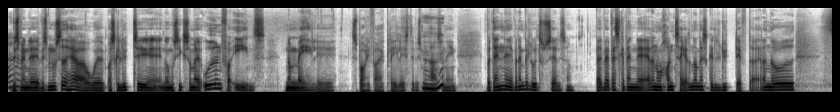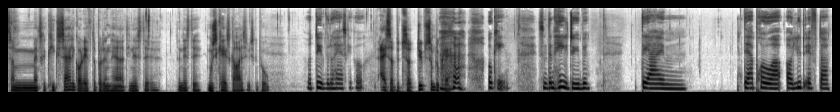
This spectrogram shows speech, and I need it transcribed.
Hvis man, øh, hvis man nu sidder her og, øh, og skal lytte til noget musik, som er uden for ens normale øh, Spotify-playliste, hvis man mm-hmm. har mhm. sådan en, hvordan, øh, hvordan vil du introducere det så? Hvad, hvad, hvad skal man, øh, er der nogle håndtag? Er der noget, man skal lytte efter? Er der noget, som man skal kigge særlig godt efter på den her, de næste, den næste musikalske rejse, vi skal på? Hvor dyb vil du have, jeg skal gå? Altså, så dybt som du kan. okay, så den helt dybe, det er, øhm, det er at prøve at lytte efter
